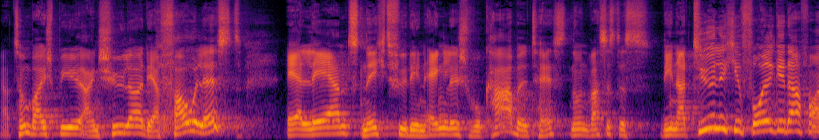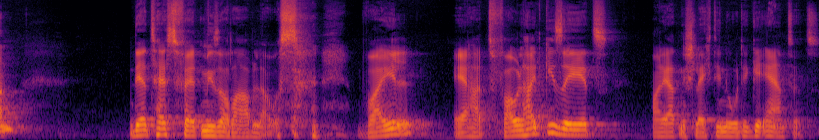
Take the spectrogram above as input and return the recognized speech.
Ja, zum Beispiel ein Schüler, der faul ist, er lernt nicht für den Englisch-Vokabeltest. Nun, was ist das, die natürliche Folge davon? Der Test fällt miserabel aus, weil er hat Faulheit gesät und er hat eine schlechte Note geerntet.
